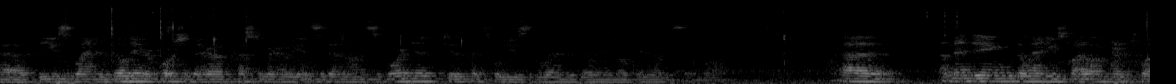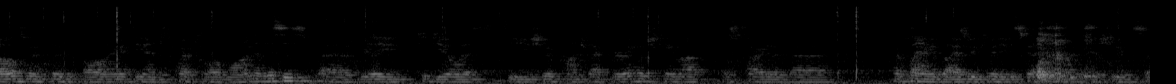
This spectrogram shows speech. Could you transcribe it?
uh, the use of land or building or portion thereof customarily incidental and subordinate to the principal use of the land or building located on the same lot. Amending the land use bylaw in part 12 to include the following at the end of part 12.1, and this is uh, really to deal with the issue of contract brewing, which came up as part of uh, our planning advisory committee discussion on this issue. So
